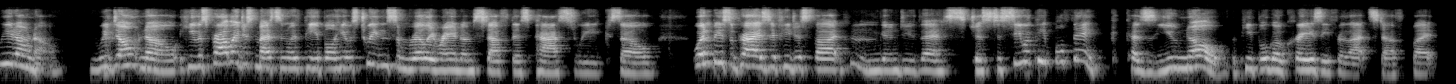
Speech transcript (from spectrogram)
We don't know. We don't know. He was probably just messing with people. He was tweeting some really random stuff this past week. So wouldn't be surprised if he just thought, hmm, I'm going to do this just to see what people think. Because you know, the people go crazy for that stuff. But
